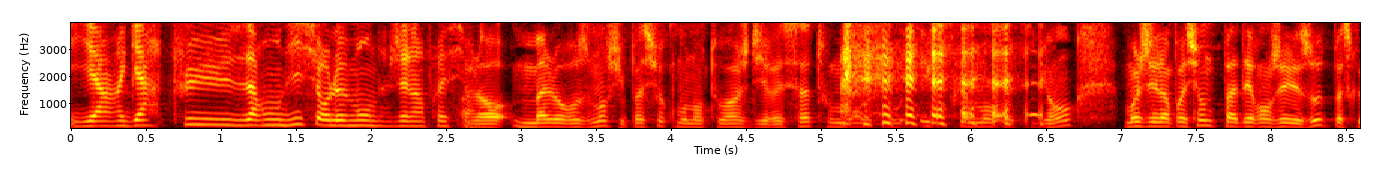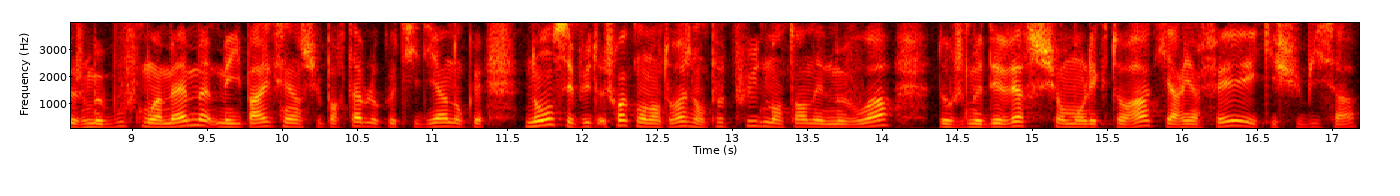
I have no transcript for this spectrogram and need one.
il y a un regard plus arrondi sur le monde. J'ai l'impression. Alors malheureusement, je suis pas sûr que mon entourage dirait ça. Tout le monde est extrêmement fatigant. Moi, j'ai l'impression de pas déranger les autres parce que je me bouffe moi-même, mais il paraît que c'est insupportable au quotidien. Donc euh, non, c'est plutôt. Je crois que mon entourage n'en peut plus de m'entendre et de me voir, donc je me déverse sur mon lectorat qui a rien fait et qui subit ça.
